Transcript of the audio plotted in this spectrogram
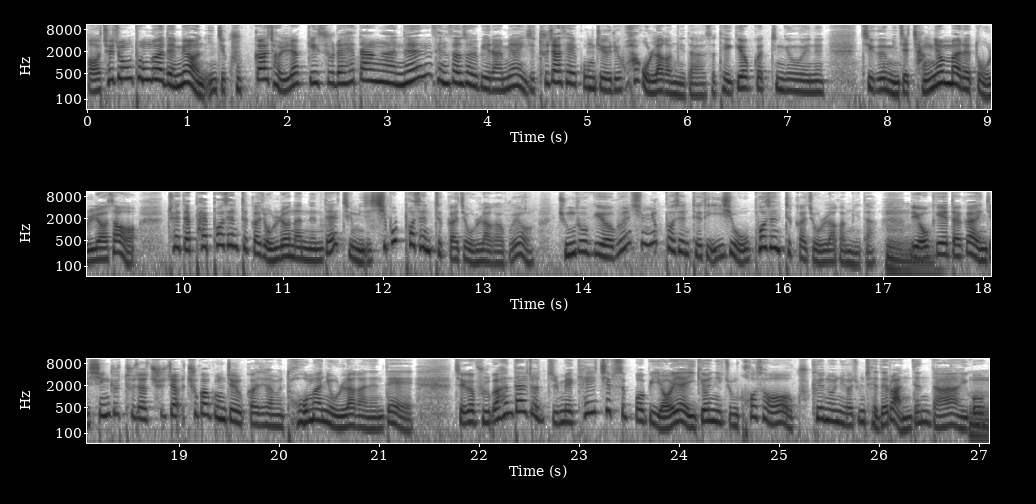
어, 최종 통과되면 이제 국가 전략 기술에 해당하는 생산 설비라면 이제 투자 세액 공제율이 확 올라갑니다. 그래서 대기업 같은 경우에는 지금 이제 작년 말에 또 올려서 최대 8%까지 올려놨는데 지금 이제 15%까지 올라가고요. 중소기업은 16% 에서 25%까지 올라갑니다. 음. 근데 여기에다가 이제 신규 투자 추자, 추가 공제율까지 하면 더 많이 올라가는데 제가 불과 한 달 전쯤에 K칩스법이 여야 이견이 좀 커서 국회 논의가 좀 제대로 안 된다. 이거 음.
